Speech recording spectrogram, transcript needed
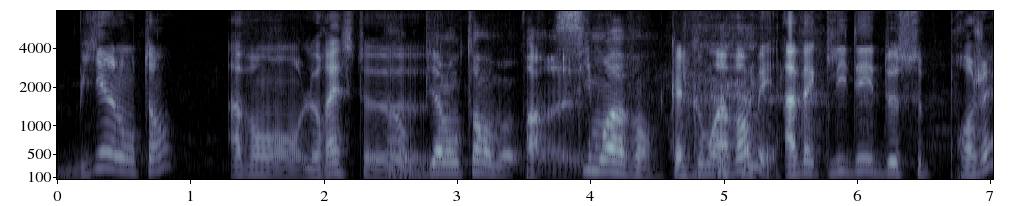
bien longtemps avant le reste, euh, Alors, bien longtemps, enfin, euh, six mois avant. quelques mois avant, mais avec l'idée de ce projet,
